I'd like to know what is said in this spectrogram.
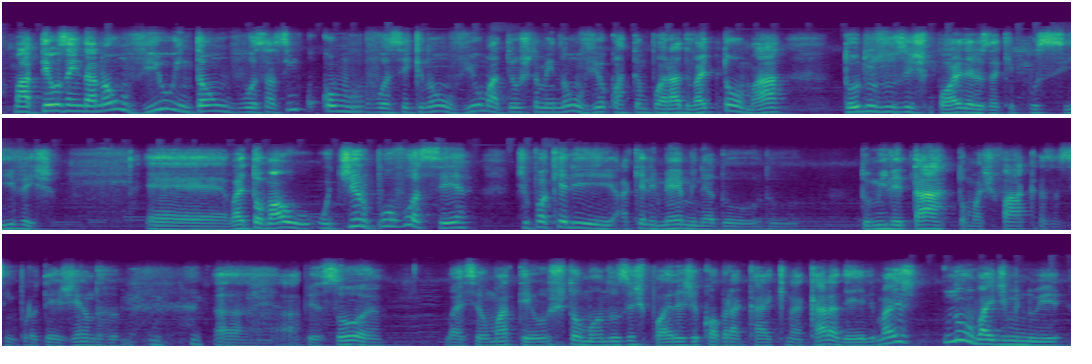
Matheus ainda não viu, então você, assim como você que não viu, Matheus também não viu a quarta temporada e vai tomar todos os spoilers aqui possíveis. É, vai tomar o, o, tiro por você. Tipo aquele, aquele meme, né? Do, do, do militar toma as facas, assim, protegendo a, a pessoa vai ser o Matheus tomando os spoilers de Cobra Kai aqui na cara dele, mas não vai diminuir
